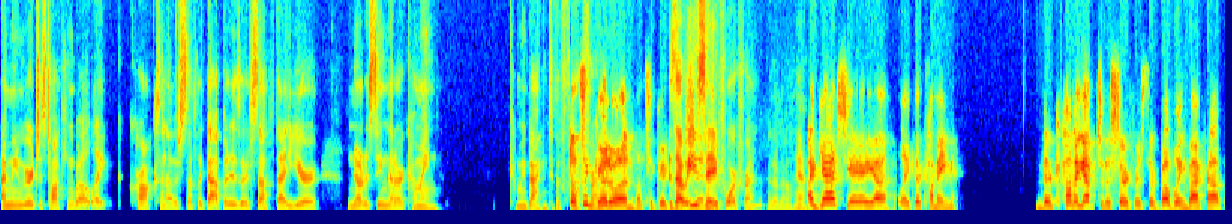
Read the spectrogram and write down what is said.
I mean, we were just talking about like Crocs and other stuff like that, but is there stuff that you're noticing that are coming? Coming back into the forefront. That's a good one. That's a good Is that what you say? Forefront? I don't know. Yeah. I guess, yeah, yeah, yeah. Like they're coming, they're coming up to the surface. They're bubbling back up.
